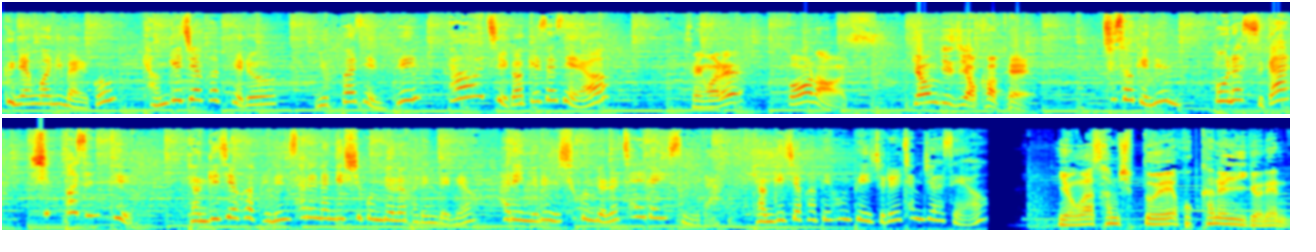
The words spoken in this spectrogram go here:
그냥 머니 말고 경기지역 화폐로 6%더 즐겁게 사세요 생활의 보너스 경기지역 화폐 추석에는 보너스가 10% 경기지역 화폐는 31개 시군별로 발행되며 할인율은 시군별로 차이가 있습니다. 경기지역 화폐 홈페이지를 참조하세요. 영하 30도의 혹한을 이겨낸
